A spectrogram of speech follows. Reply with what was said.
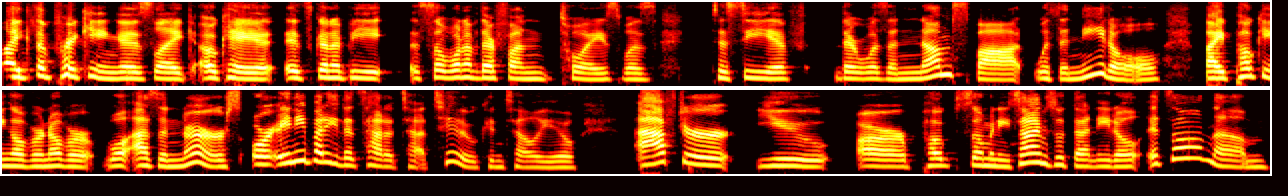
like the pricking is like okay it's gonna be so one of their fun toys was to see if there was a numb spot with a needle by poking over and over well as a nurse or anybody that's had a tattoo can tell you after you are poked so many times with that needle it's all numb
